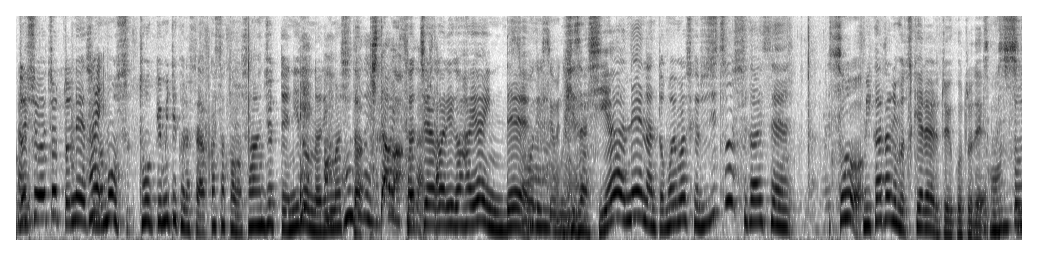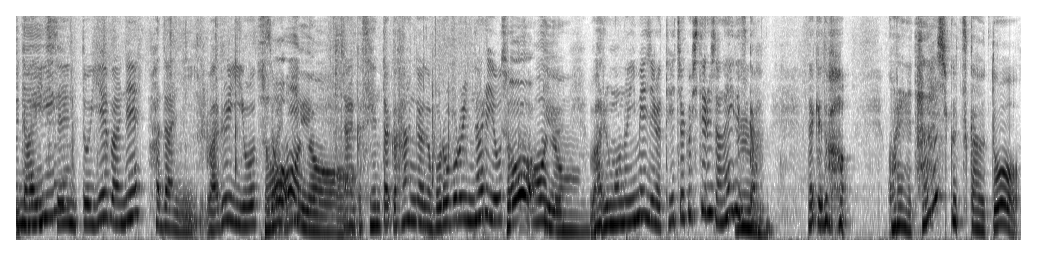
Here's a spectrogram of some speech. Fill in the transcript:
年はちょっとね、そのはいもうす東京見てください。赤坂も30.2度になりました。立ち上がりが早いんで、そうですよね。日差しやねなんて思いますけど、実は紫外線そう。味方にもつけられるということで。本当に？紫外線といえばね肌に悪いよとかね。そうよ。なんか洗濯ハンガーがボロボロになるよとか悪者イメージが定着してるじゃないですか、だけどこれね正しく使うと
